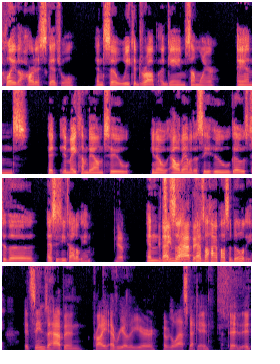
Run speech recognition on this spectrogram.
play the hardest schedule, and so we could drop a game somewhere, and it it may come down to you know Alabama to see who goes to the SEC title game, Yep. and It that's seems a to happen. that's a high possibility. It seems to happen probably every other year over the last decade. It it,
